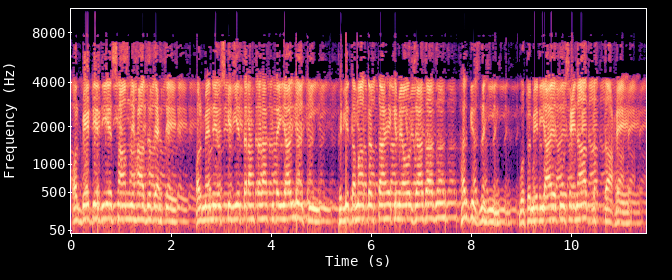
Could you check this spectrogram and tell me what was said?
اور بیٹے دیے سامنے حاضر رہتے اور میں نے اس کے لیے طرح طرح کی تیاریاں کی۔ پھر یہ تما کرتا ہے کہ میں اور زیادہ دوں، ہرگز نہیں۔ وہ تو میری آیتوں سے عناد رکھتا ہے۔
